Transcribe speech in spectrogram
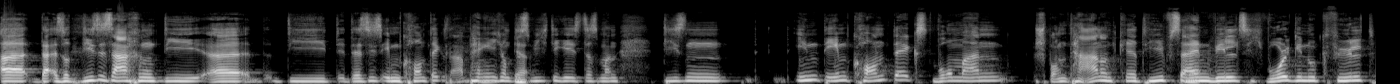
äh, da, also diese Sachen, die, äh, die, das ist eben kontextabhängig und das Wichtige ist, dass man diesen, in dem Kontext, wo man spontan und kreativ sein ja. will, sich wohl genug fühlt,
